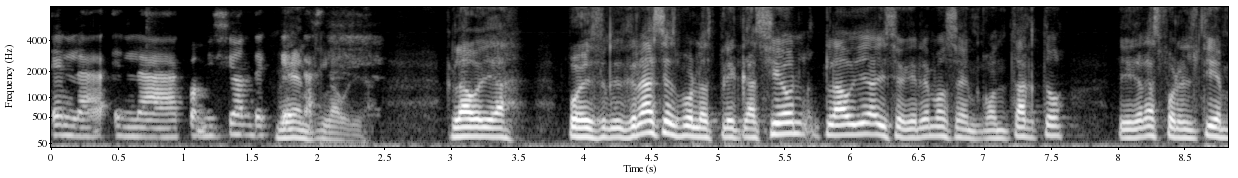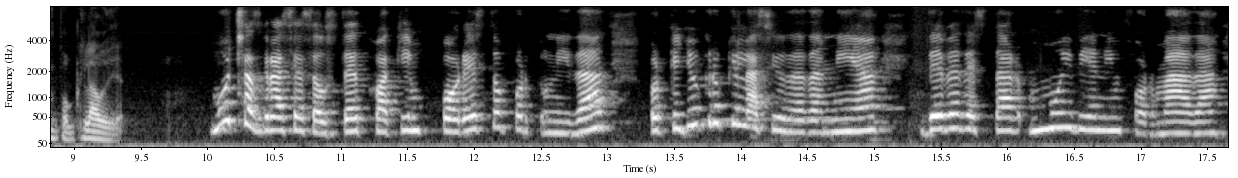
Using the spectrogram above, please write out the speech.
en la, en la comisión de quejas. Bien, Claudia. Claudia, pues gracias por la explicación, Claudia, y seguiremos en contacto. Y gracias por el tiempo, Claudia. Muchas gracias a usted, Joaquín, por esta oportunidad, porque yo creo que la ciudadanía debe de estar muy bien informada.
